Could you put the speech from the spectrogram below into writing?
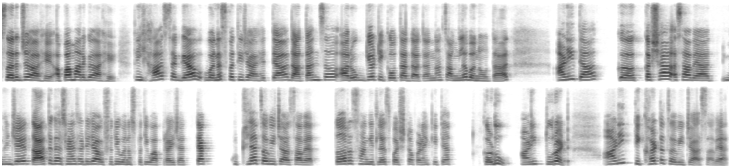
सर्ज आहे, अपामार्ग आहे. तर ह्या सगळ्या वनस्पती ज्या आहेत त्या दातांचं आरोग्य टिकवतात, दातांना चांगलं बनवतात आणि त्या क कशा असाव्यात म्हणजे दात घासण्यासाठी ज्या औषधी वनस्पती वापरायच्या त्या कुठल्या चवीच्या असाव्यात? तर सांगितलंय स्पष्टपणे, की त्या कडू आणि तुरट आणि तिखट चवीच्या असाव्यात.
